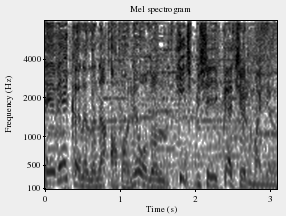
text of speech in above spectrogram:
TV kanalına abone olun, hiçbir şeyi kaçırmayın.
